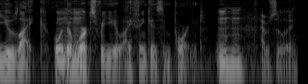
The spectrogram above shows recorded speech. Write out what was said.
you like or that mm-hmm. works for you. I think is important. Mm-hmm. Absolutely.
